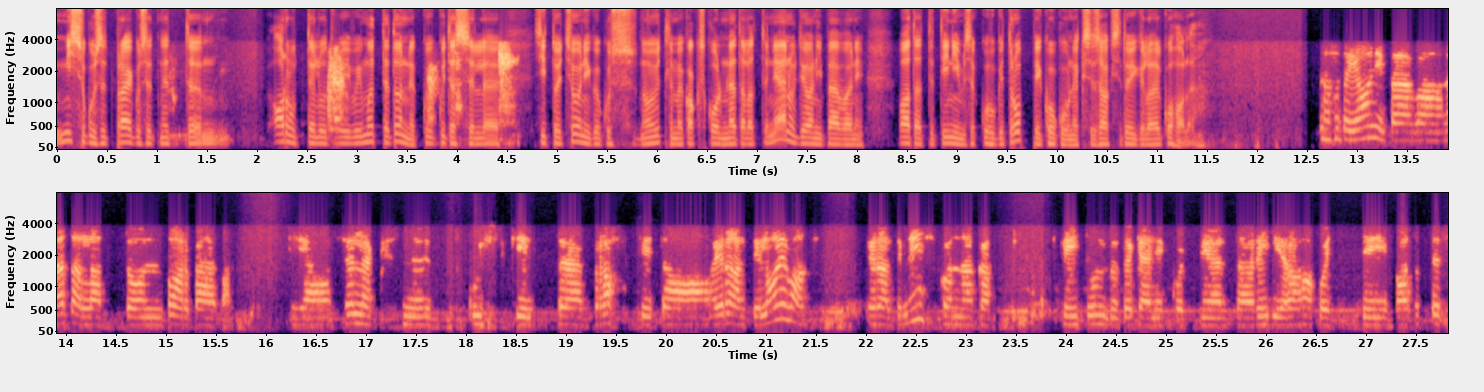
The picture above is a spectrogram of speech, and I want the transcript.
missugused praegused need ähm, arutelud või, või mõtted on, et kui, kuidas selle situatsiooniga, kus no ütleme, kaks-kolm nädalat on jäänud jaanipäevani, vaadata, et inimesed kuhugi troppi koguneks ja saaksid õigel ajal kohale? no seda jaanipäeva nädalat on paar päeva ja selleks nüüd kuskilt äh, prahtida eraldi laevad, eraldi meeskonnaga ei tundu tegelikult nii-öelda riigi rahakotti vaadates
